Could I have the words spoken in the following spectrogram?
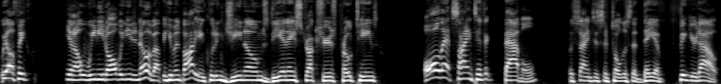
we all think, you know, we need all we need to know about the human body, including genomes, DNA structures, proteins, all that scientific babble scientists have told us that they have figured out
